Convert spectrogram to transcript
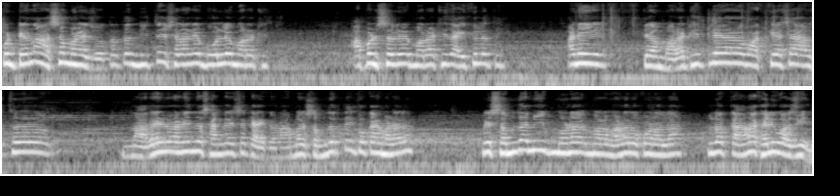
पण त्यांना असं म्हणायचं होतं तर नितेश राणे बोलले मराठीत. आपण सगळे मराठीत ऐकलं ते. आणि त्या मराठीतल्या वाक्याचा अर्थ नारायण राणेंना सांगायचं काय कारण? आम्हाला समजत नाही तो काय म्हणाला. म्हणजे समजा मी म्हणा म्ह- म्हणालो कोणाला तुला कानाखाली वाजवीन.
